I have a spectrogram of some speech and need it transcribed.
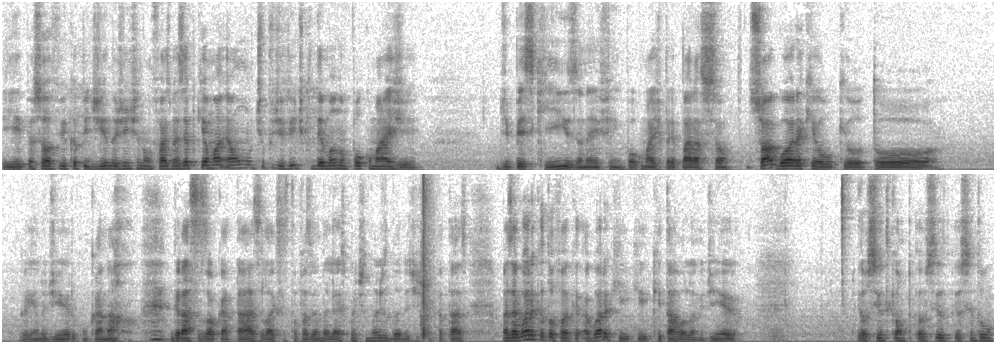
E o pessoal fica pedindo, a gente não faz, mas é porque é, uma, é um tipo de vídeo que demanda um pouco mais de, de pesquisa, né? Enfim, um pouco mais de preparação. Só agora que eu, que eu tô ganhando dinheiro com o canal, graças ao Catarse lá que vocês estão fazendo. Aliás, continua ajudando a gente no Catarse. Mas agora que eu tô agora que, que, que tá rolando dinheiro, eu sinto que é um, eu, sinto, eu sinto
